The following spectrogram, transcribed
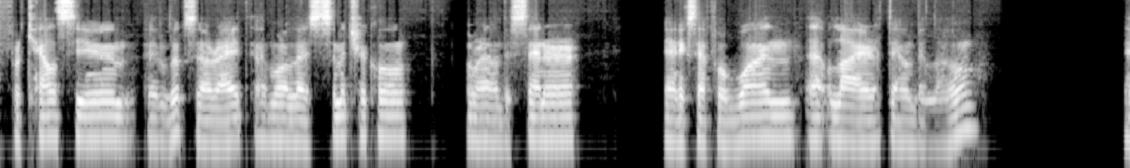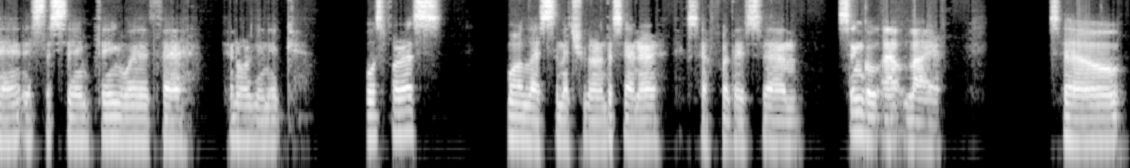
for calcium, it looks all right, uh, more or less symmetrical around the center, and except for one outlier down below. And it's the same thing with uh, inorganic phosphorus, more or less symmetrical around the center, except for this um, single outlier. So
